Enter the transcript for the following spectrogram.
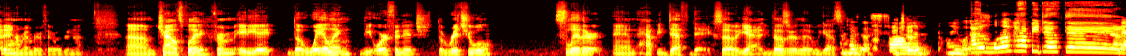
I didn't remember if there was or not. Um, Child's Play from '88, The Wailing, The Orphanage, The Ritual, Slither, and Happy Death Day. So yeah, those are the we got some. That is a bunch of- solid playlist. I love Happy Death Day. yeah,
